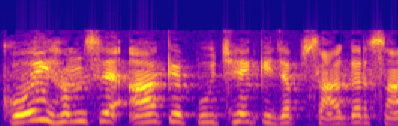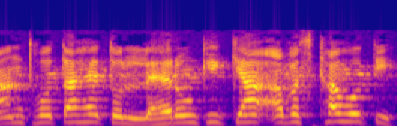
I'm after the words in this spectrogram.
कोई हमसे आके पूछे कि जब सागर शांत होता है तो लहरों की क्या अवस्था होती?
